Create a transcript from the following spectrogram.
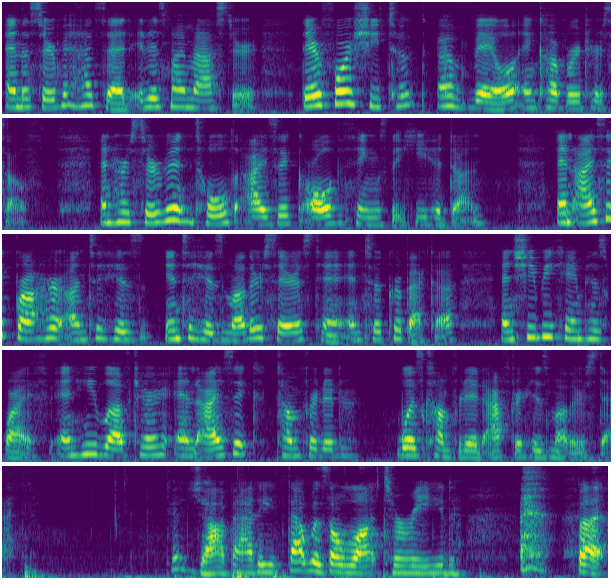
And the servant had said, It is my master. Therefore she took a veil and covered herself. And her servant told Isaac all the things that he had done. And Isaac brought her unto his into his mother Sarah's tent and took Rebekah, and she became his wife, and he loved her, and Isaac comforted was comforted after his mother's death. Good job, Addy. That was a lot to read. But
